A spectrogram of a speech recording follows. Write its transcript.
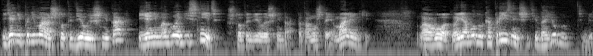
я не понимаю, что ты делаешь не так, и я не могу объяснить, что ты делаешь не так, потому что я маленький. А, вот, но я буду капризничать и даю тебе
